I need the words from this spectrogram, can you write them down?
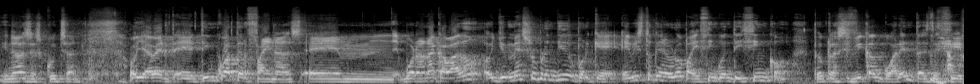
y no las escuchan. Oye, a ver, eh, Team Quarterfinals. eh, bueno, han acabado. Yo me he sorprendido porque he visto que en Europa hay 55, pero clasifican 40. Es decir,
